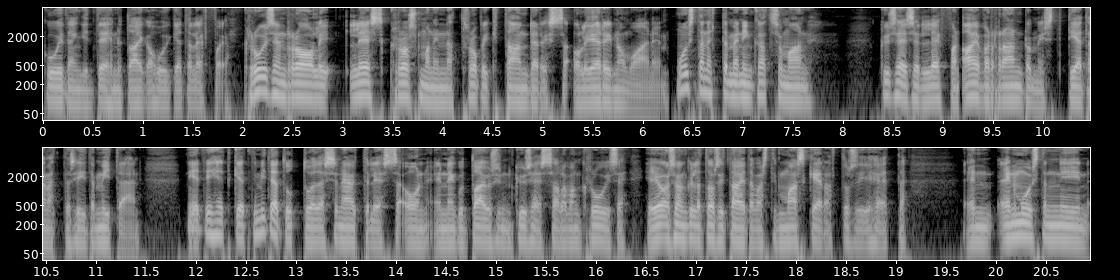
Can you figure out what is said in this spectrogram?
kuitenkin tehnyt aika huikeita leffoja. Cruisen rooli Les Grossmanina Tropic Thunderissa oli erinomainen. Muistan, että menin katsomaan kyseisen leffan aivan randomisti tietämättä siitä mitään. Mietin hetki, että mitä tuttua tässä näyttelijässä on, ennen kuin tajusin kyseessä olevan Cruise. Ja joo, se on kyllä tosi taitavasti maskeerattu siihen, että en, en muista niin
